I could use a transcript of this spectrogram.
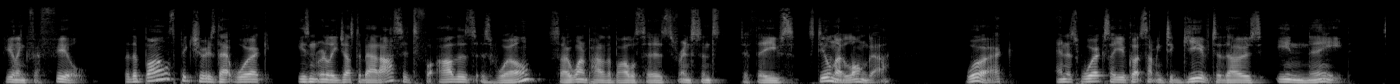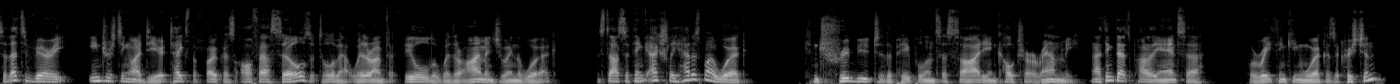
feeling fulfilled. But the Bible's picture is that work isn't really just about us, it's for others as well. So, one part of the Bible says, for instance, to thieves, steal no longer, work, and it's work so you've got something to give to those in need. So, that's a very interesting idea. It takes the focus off ourselves. It's all about whether I'm fulfilled or whether I'm enjoying the work, and starts to think, actually, how does my work contribute to the people and society and culture around me? And I think that's part of the answer for rethinking work as a Christian.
